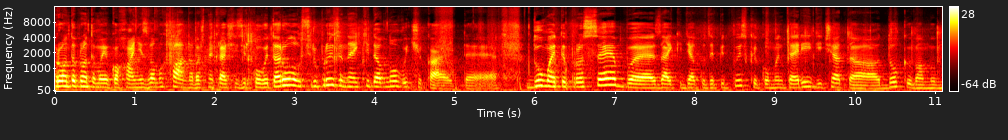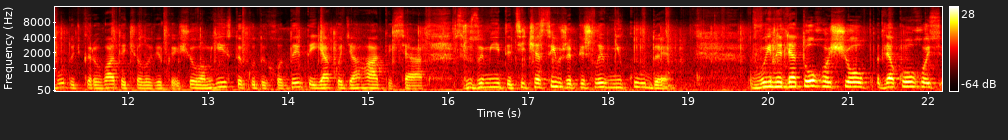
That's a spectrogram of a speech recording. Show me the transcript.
Пронто, пронто, мої кохані, з вами Ханна, ваш найкращий зірковий таролог. Сюрпризи, на які давно ви чекаєте. Думайте про себе. Зайки, дякую за підписки, коментарі. Дівчата, доки вами будуть керувати чоловіки, що вам їсти, куди ходити, як одягатися. Зрозумійте, ці часи вже пішли в нікуди. Ви не для того, щоб для когось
